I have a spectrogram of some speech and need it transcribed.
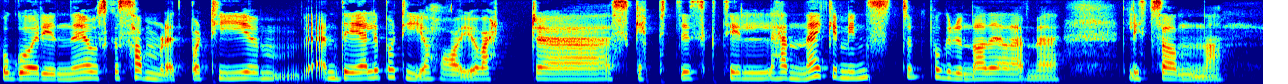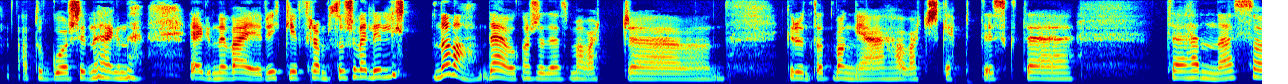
hun, går inn i. Hun skal samle et parti. En del i partiet har jo vært skeptisk til henne, ikke minst pga. det der med litt sånn at hun går sine egne, egne veier og ikke framstår så veldig lyttende. Da. Det er jo kanskje det som har vært uh, grunnen til at mange har vært skeptiske til, til henne. Så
